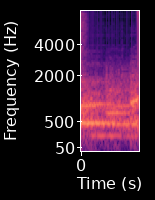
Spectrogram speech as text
you.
